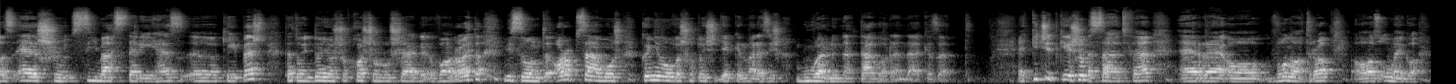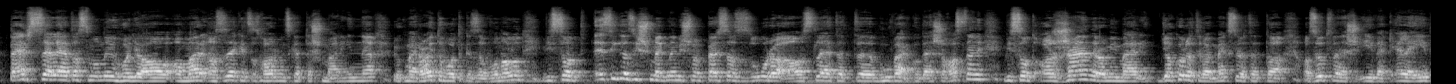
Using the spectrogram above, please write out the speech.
az első Seamasteréhez képest, tehát hogy nagyon sok hasonlóság van rajta, viszont arab számos, könnyen olvasható, és egyébként már ez is buvárlünettával rendelkezett. Egy kicsit később szállt fel erre a vonatra az Omega. Persze lehet azt mondani, hogy a, a, az 1932-es Marinnel ők már rajta voltak ezen a vonalon, viszont ez igaz is, meg nem is, mert persze az, az óra azt lehetett búvárkodásra használni, viszont a zsáner, ami már gyakorlatilag megszületett az 50-es évek elején,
